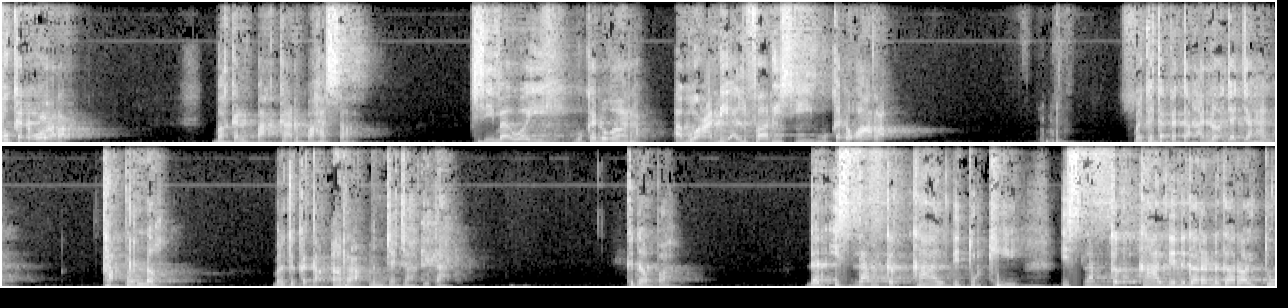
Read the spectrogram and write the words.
bukan orang Arab. Bahkan pakar bahasa Sibawai bukan orang Arab. Abu Ali Al-Farisi bukan orang Arab. Mereka tak kata anak jajahan. Tak pernah. Mereka kata Arab menjajah kita. Kenapa? Dan Islam kekal di Turki. Islam kekal di negara-negara itu.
